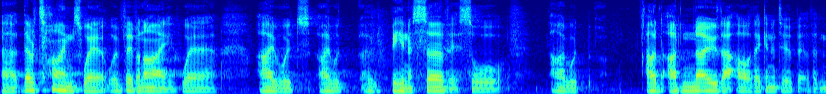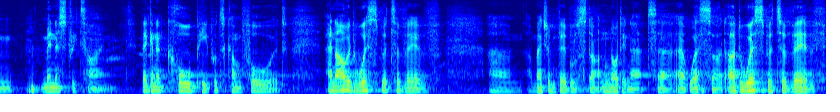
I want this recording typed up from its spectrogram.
Uh, there are times where, Viv and I, where I would, I would uh, be in a service or I would, I'd, I'd know that, oh, they're going to do a bit of a ministry time. They're going to call people to come forward. And I would whisper to Viv, um, I imagine Viv will start nodding at, uh, at Westside. I'd whisper to Viv,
